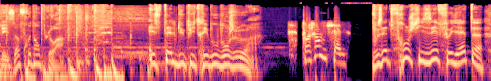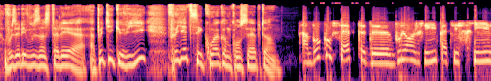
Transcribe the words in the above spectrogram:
les offres d'emploi. Estelle Dupuy-Tribou, bonjour. Bonjour Michel. Vous êtes franchisée Feuillette. Vous allez vous installer à, à Petit-Quevilly. Feuillette, c'est quoi comme concept? Un beau concept de boulangerie, pâtisserie,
